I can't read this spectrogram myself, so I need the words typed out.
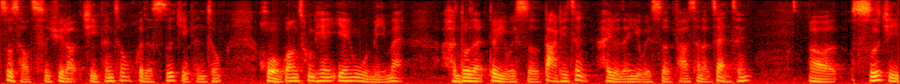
至少持续了几分钟或者十几分钟，火光冲天，烟雾弥漫，很多人都以为是大地震，还有人以为是发生了战争。呃，十几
